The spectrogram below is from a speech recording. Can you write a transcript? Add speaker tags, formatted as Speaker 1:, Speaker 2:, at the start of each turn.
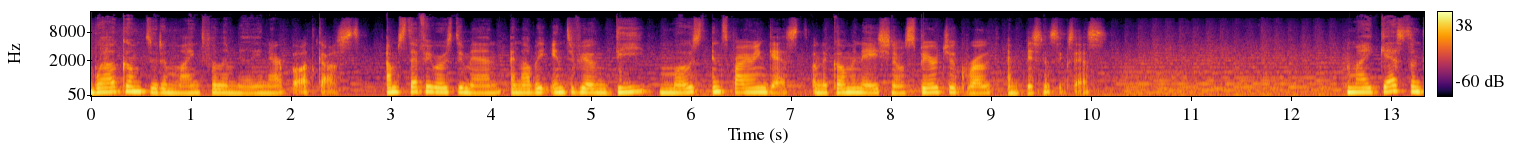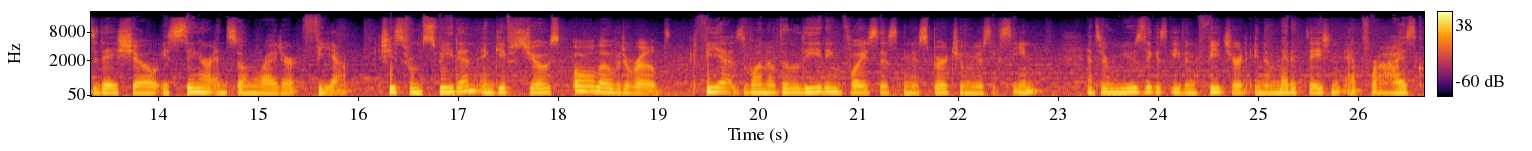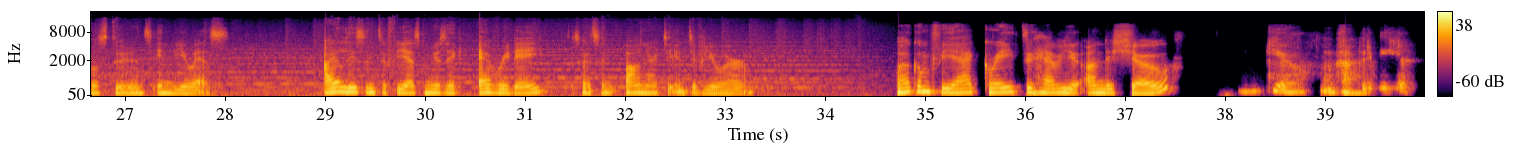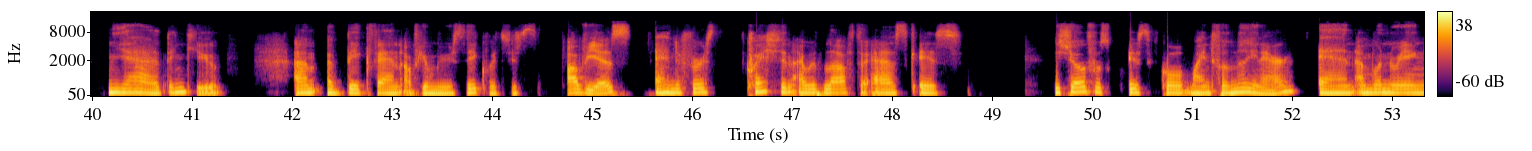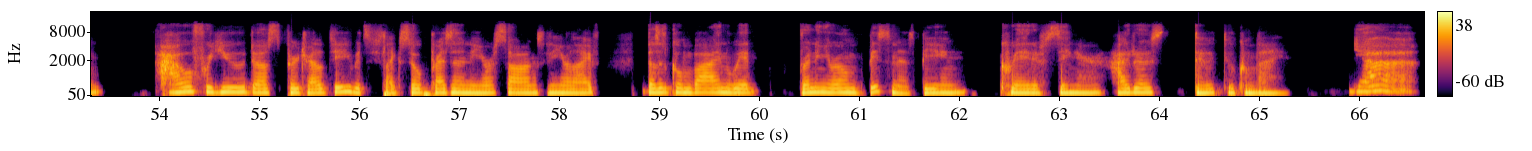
Speaker 1: Welcome to the Mindful and Millionaire podcast. I'm Steffy Roos Dumaine, and I'll be interviewing the most inspiring guest on the combination of spiritual growth and business success. My guest on today's show is singer and songwriter Fia. She's from Sweden and gives shows all over the world. Fia is one of the leading voices in the spiritual music scene, and her music is even featured in a meditation app for high school students in the US. I listen to Fia's music every day, so it's an honor to interview her. Welcome, Fia. Great to have you on the show.
Speaker 2: Thank you. I'm happy to be here.
Speaker 1: Yeah, thank you. I'm a big fan of your music, which is obvious. And the first question I would love to ask is the show was, is called Mindful Millionaire. And I'm wondering how for you does spirituality, which is like so present in your songs and in your life, does it combine with running your own business, being creative singer? How does the two combine?
Speaker 2: Yeah.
